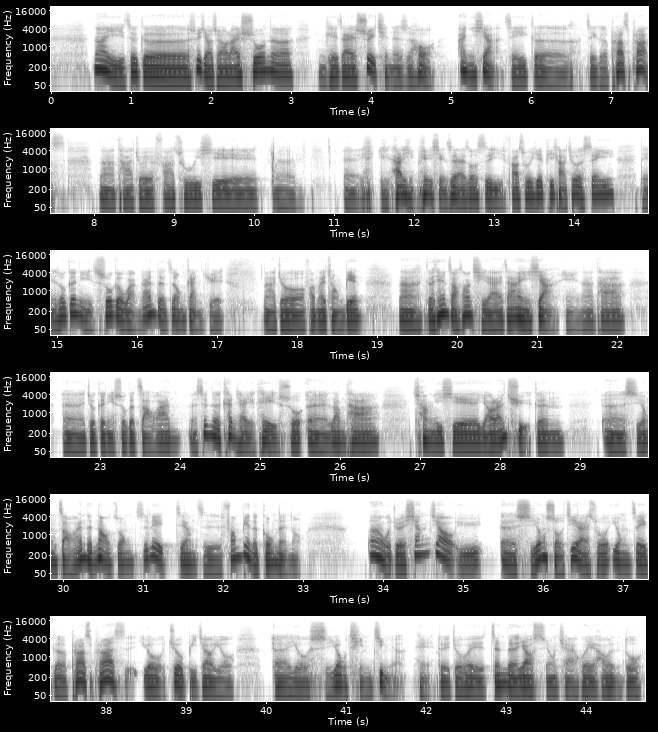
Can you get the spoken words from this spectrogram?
那以这个睡觉觉来说呢，你可以在睡前的时候按一下这一个这个 Plus Plus。那它就会发出一些，嗯，呃，以它 影片显示来说，是发出一些皮卡丘的声音，等于说跟你说个晚安的这种感觉。那就放在床边，那隔天早上起来再按一下，诶，那它，呃，就跟你说个早安，呃，甚至看起来也可以说，呃，让它唱一些摇篮曲，跟，呃，使用早安的闹钟之类这样子方便的功能哦。嗯，我觉得相较于。呃，使用手机来说，用这个 Plus Plus 又就比较有，呃，有使用情境了，嘿，对，就会真的要使用起来会好很多。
